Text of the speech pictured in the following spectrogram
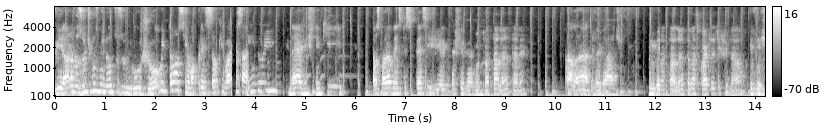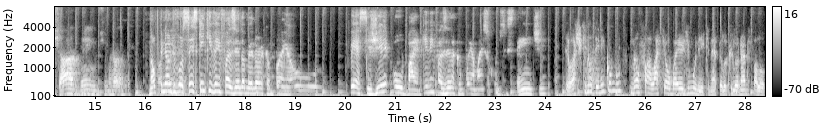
Viraram nos últimos minutos o, o, jogo, então assim, é uma pressão que vai saindo e né, a gente tem que dar os parabéns para esse PSG aí que tá chegando. Contra o Atalanta, né? Atalanta, é verdade. O Atalanta nas quartas de final. Bem fechado, bem, o time joga bem. Na opinião de vocês, quem que vem fazendo a melhor campanha? O PSG ou o Bayern? Quem vem fazendo a campanha mais consistente? Eu acho que não tem nem como não falar que é o Bayern de Munique, né? Pelo que o Leonardo falou.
